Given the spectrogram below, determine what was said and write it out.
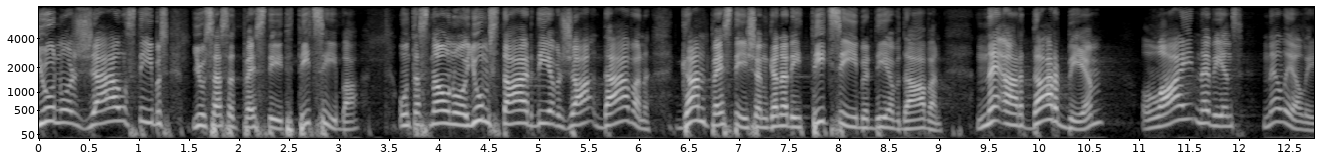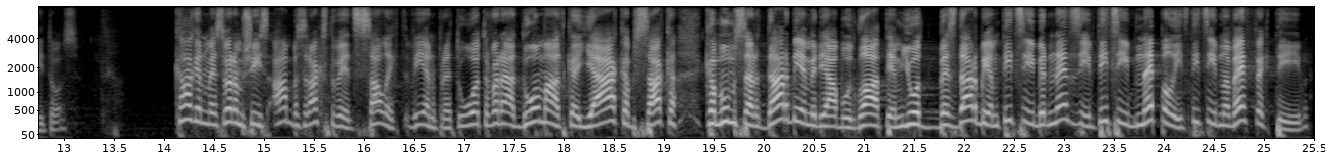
jo no žēlastības jūs esat pestīti ticībā. Un tas nav no jums, tā ir Dieva dāvana. Gan pestīšana, gan arī ticība ir Dieva dāvana. Ne ar darbiem, lai neviens nelielītos. Kā gan mēs varam šīs abas raksturvietas salikt vienu pret otru? Varētu domāt, ka Jēkabs saka, ka mums ar darbiem ir jābūt glābtiem, jo bez darbiem ticība ir nedzīva, ticība nepalīdz, ticība nav efektīva.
